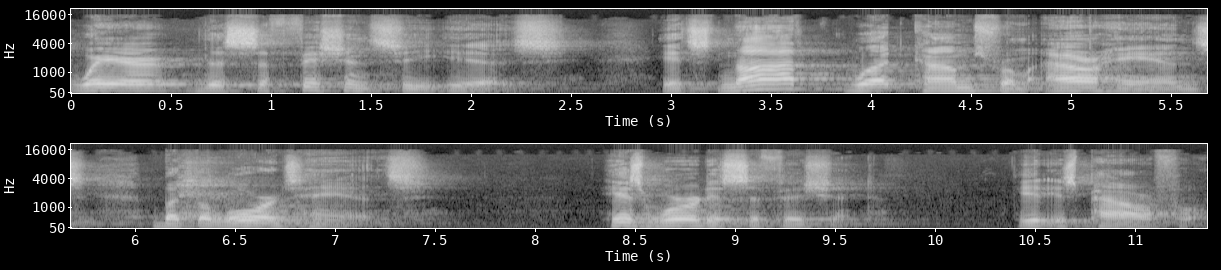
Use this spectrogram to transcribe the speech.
where the sufficiency is. It's not what comes from our hands, but the Lord's hands. His word is sufficient, it is powerful.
